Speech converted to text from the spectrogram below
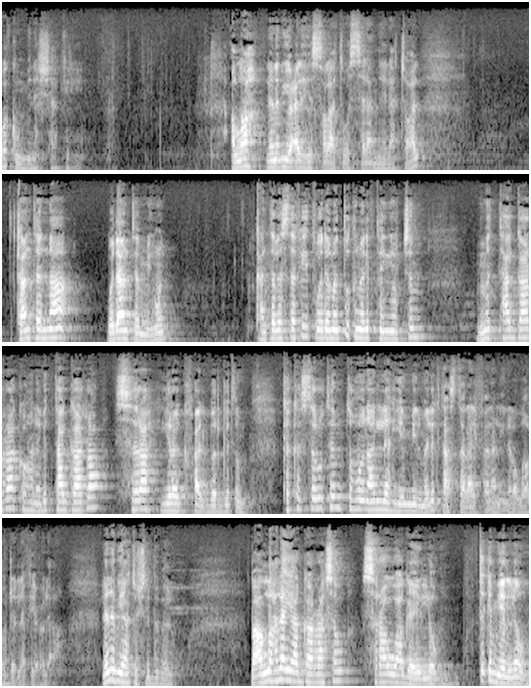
وكن من الشاكرين. الله لنبي عليه الصلاة والسلام من إلى التوال. كانتنا ودانت ميهون كانت بستفيت ودمتوت الملك تنيوتشم ምታጋራ ከሆነ ብታጋራ ስራህ ይረግፋል በእርግጥም ከከሰሩትም ትሆናለህ የሚል መልእክት አስተላልፈናል ይላል አላሁ ጀለ ፊ ዑላ ለነቢያቶች ልብ በሉ በአላህ ላይ ያጋራ ሰው ስራው ዋጋ የለውም ጥቅም የለውም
